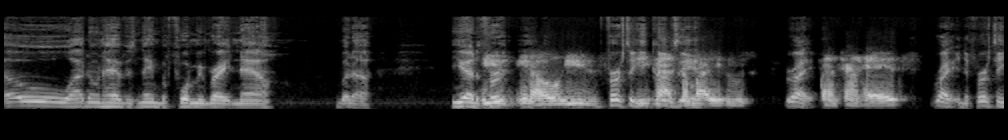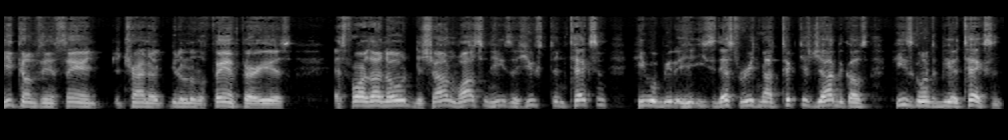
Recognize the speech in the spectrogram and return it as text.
oh, I don't have his name before me right now, but uh, yeah, the first you know he's first thing he comes not somebody in, who's right going to turn heads. Right, and the first thing he comes in saying, trying to get a little fanfare is, as far as I know, Deshaun Watson, he's a Houston Texan. He will be. He said that's the reason I took this job because he's going to be a Texan.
